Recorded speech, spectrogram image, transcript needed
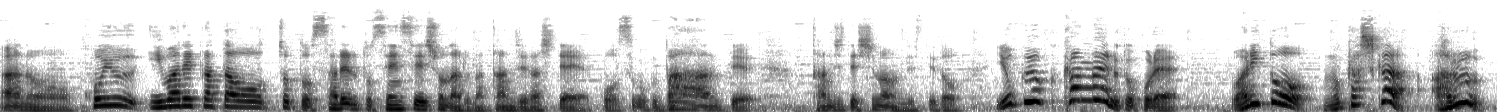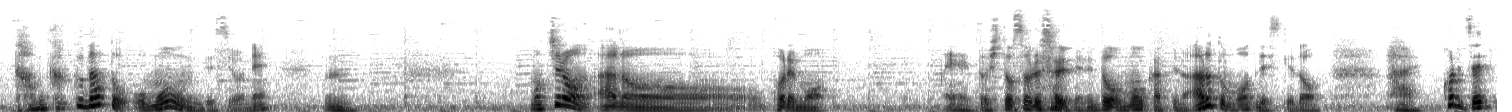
あのこういう言われ方をちょっとされるとセンセーショナルな感じがしてこうすごくバーンって感じてしまうんですけどよくよく考えるとこれ割と昔からある感覚だと思うんですよね。うん、もちろん、あのー、これも、えーと、人それぞれでねどう思うかっていうのはあると思うんですけど、はい、これ絶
